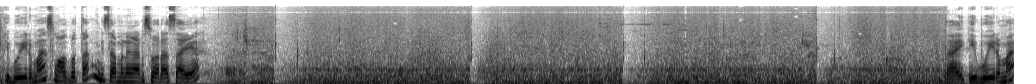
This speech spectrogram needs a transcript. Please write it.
Ibu Irma, selamat petang. Bisa mendengar suara saya? Baik, Ibu Irma.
